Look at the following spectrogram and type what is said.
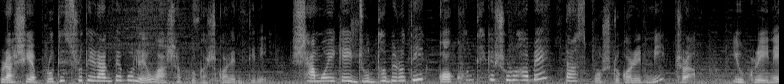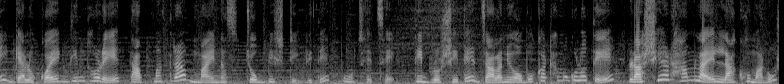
রাশিয়া প্রতিশ্রুতি রাখবে বলেও আশা প্রকাশ করেন তিনি। সাময়িক এই যুদ্ধবিরতি কখন থেকে শুরু হবে তা স্পষ্ট করেননি ট্রাম্প। ইউক্রেনে গেল কয়েকদিন ধরে তাপমাত্রা মাইনাস চব্বিশ ডিগ্রিতে পৌঁছেছে। তীব্র শীতে জ্বালানি অবকাঠামোগুলোতে রাশিয়ার হামলায় লাখো মানুষ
